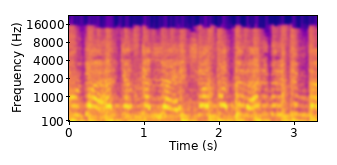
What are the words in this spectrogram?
burada herkes kelle. İcraat vardır her bir ritimde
